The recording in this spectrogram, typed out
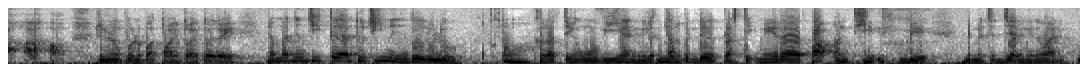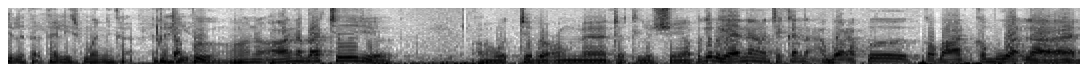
Dia lompat-lompat toy toy toy toy. Dah macam cerita hantu Cina tu dulu. Oh. Kalau tengok movie kan Letak Ya. benda plastik merah Pop nanti dia, dia macam jam gitu kan. Dia letak talisman kat tak kahir. apa. Anak, anak baca je. Ah, Wattabi'u ma tatlu syaitan. Bagi bagi anak macam kan nak buat apa Kau, bahan, kau buat lah kan.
